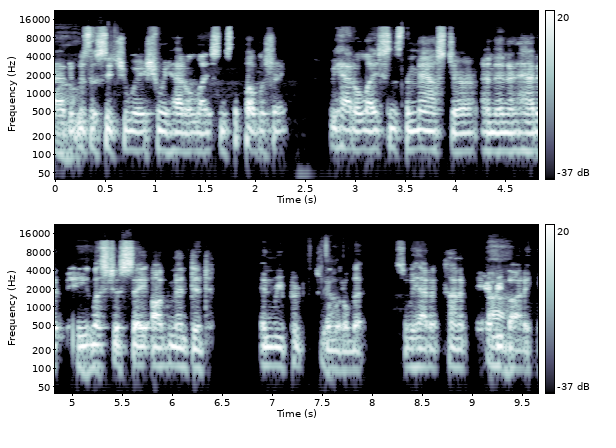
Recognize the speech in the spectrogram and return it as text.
had wow. it was a situation we had to license the publishing, we had to license the master, and then it had to be let's just say augmented and reproduced yeah. a little bit. So we had to kind of pay uh, everybody.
